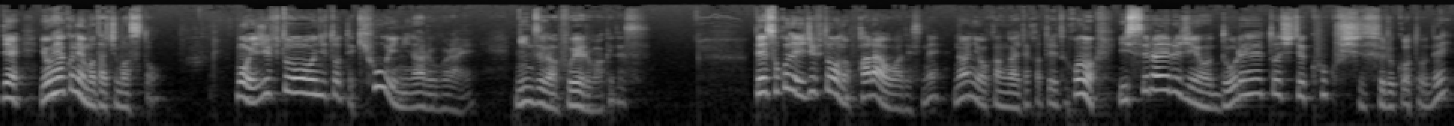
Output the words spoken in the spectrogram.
で、400年も経ちますと、もうエジプトにとって脅威になるぐらい人数が増えるわけです。で、そこでエジプト王のファラオはですね、何を考えたかというと、このイスラエル人を奴隷として酷使することで、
